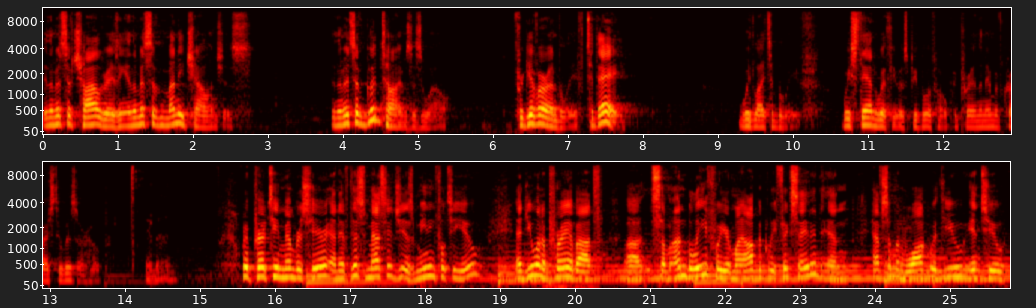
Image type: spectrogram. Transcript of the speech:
in the midst of child raising, in the midst of money challenges, in the midst of good times as well. Forgive our unbelief. Today, we'd like to believe. We stand with you as people of hope. We pray in the name of Christ, who is our hope. Amen. We have prayer team members here, and if this message is meaningful to you and you want to pray about uh, some unbelief where you're myopically fixated and have someone walk with you into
